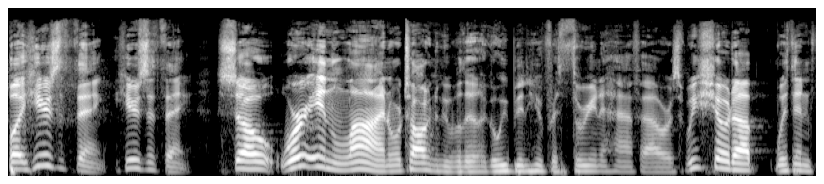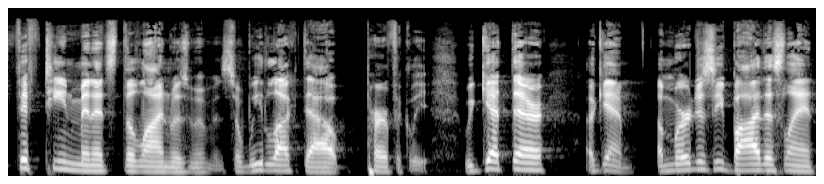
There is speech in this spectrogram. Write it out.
But here's the thing. Here's the thing. So we're in line. We're talking to people. They're like, oh, "We've been here for three and a half hours." We showed up within 15 minutes. The line was moving, so we lucked out perfectly. We get there again. Emergency buy this land.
